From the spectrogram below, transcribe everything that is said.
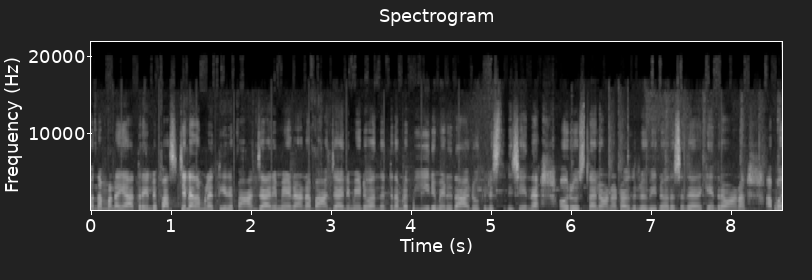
അപ്പോൾ നമ്മുടെ യാത്രയിൽ ഫസ്റ്റിൽ നമ്മൾ എത്തിയത് പാഞ്ചാലിമേടാണ്. പാഞ്ചാലിമേട് വന്നിട്ട് നമ്മുടെ പീരുമേട് താലൂക്കിൽ സ്ഥിതി ചെയ്യുന്ന ഒരു സ്ഥലമാണ് കേട്ടോ. അതൊരു വിനോദസഞ്ചാര കേന്ദ്രമാണ്. അപ്പോൾ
